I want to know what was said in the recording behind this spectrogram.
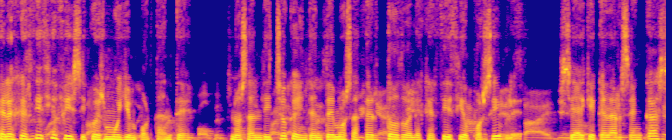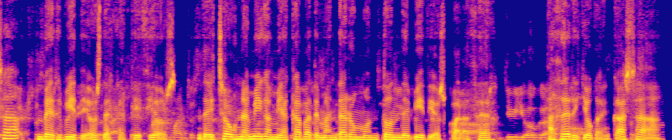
El ejercicio físico es muy importante. Nos han dicho que intentemos hacer todo el ejercicio posible. Si hay que quedarse en casa, ver vídeos de ejercicios. De hecho, una amiga me acaba de mandar un montón de vídeos para hacer. Hacer yoga en casa.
